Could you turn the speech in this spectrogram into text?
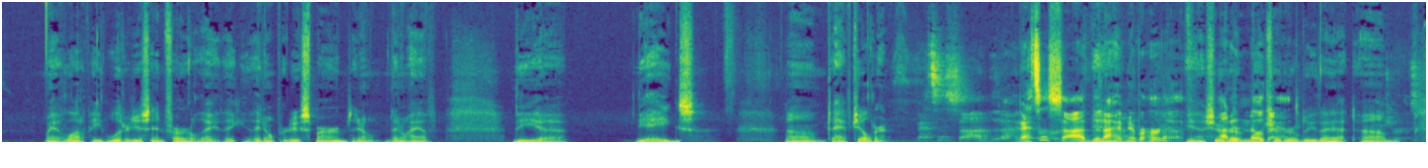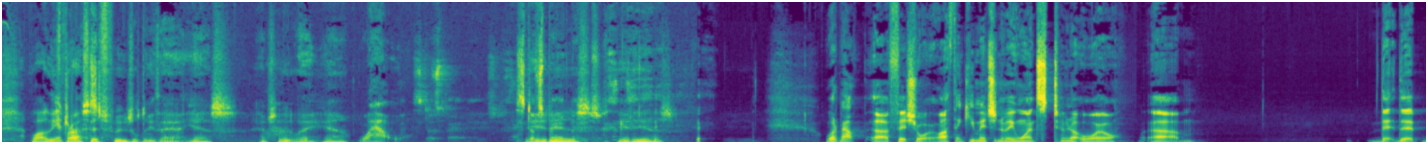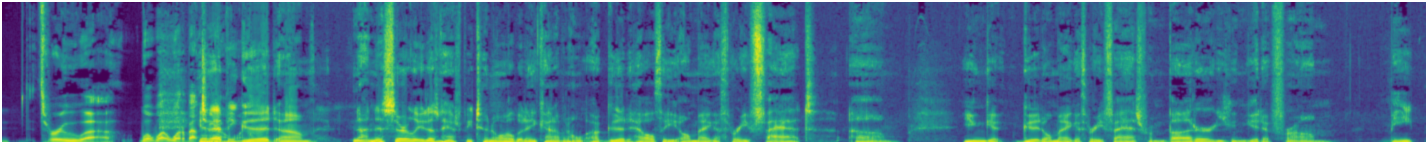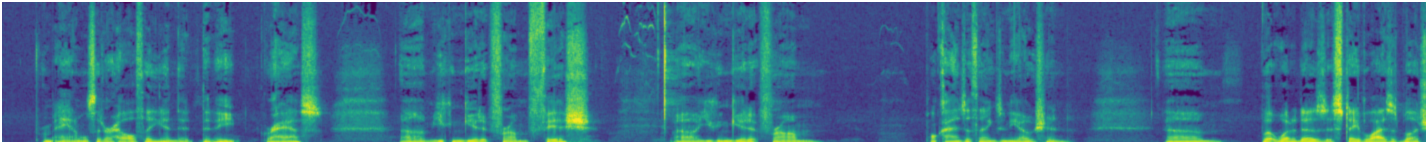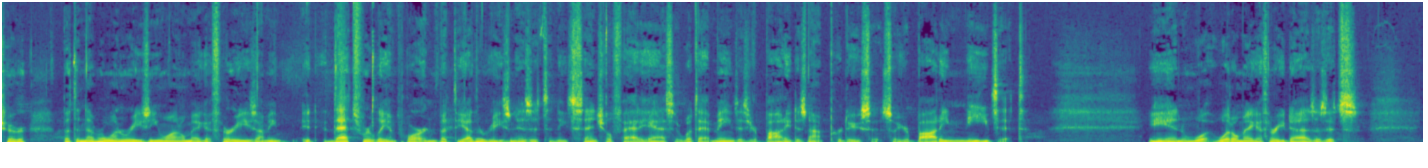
we have a lot of people that are just infertile. They they, they don't produce sperms. They don't they don't have the uh, the eggs um, to have children. That's a side that I have That's never a heard. side that I have never heard of. Yeah, sugar. I didn't know blood sugar will do that. Um, a lot of these processed foods will do that. Yes, absolutely. Yeah, Wow. Stuff's bad news. Stuff's it bad is. news. It is. What about uh, fish oil? I think you mentioned to me once tuna oil. Um, that that through uh, well, what what about Yeah, tuna that'd be oil? good. Um, not necessarily. It doesn't have to be tuna oil, but any kind of an, o- a good, healthy omega three fat. Um, you can get good omega three fats from butter. You can get it from meat, from animals that are healthy and that, that eat grass. Um, you can get it from fish. Uh, you can get it from all kinds of things in the ocean. Um, but what it does is it stabilizes blood sugar. But the number one reason you want omega 3s, I mean, it, that's really important. But the other reason is it's an essential fatty acid. What that means is your body does not produce it. So your body needs it. And what, what omega 3 does is it's,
